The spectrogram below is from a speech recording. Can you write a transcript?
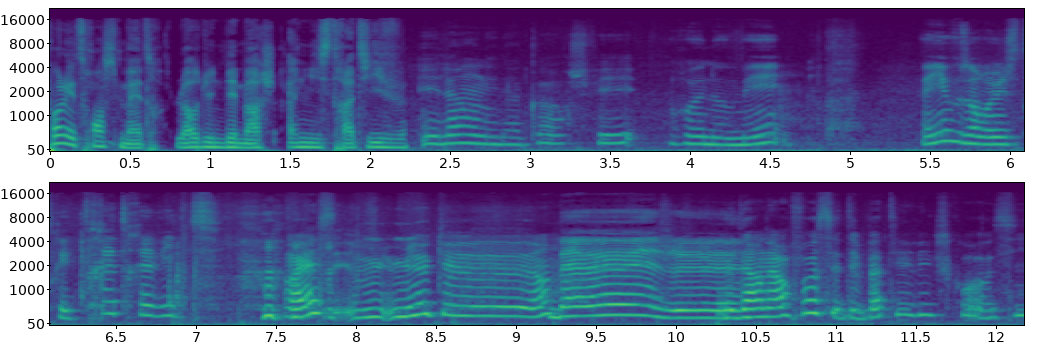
pour les transmettre lors d'une démarche administrative. Et là, on est d'accord, je fais renommer. Vous voyez, vous enregistrez très très vite. ouais, c'est mieux que. Hein bah ouais, je... La dernière fois, c'était pas terrible, je crois aussi.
